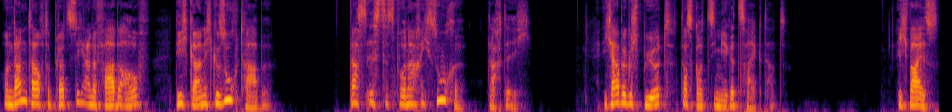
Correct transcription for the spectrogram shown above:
Und dann tauchte plötzlich eine Farbe auf, die ich gar nicht gesucht habe. Das ist es, wonach ich suche, dachte ich. Ich habe gespürt, dass Gott sie mir gezeigt hat. Ich weiß,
